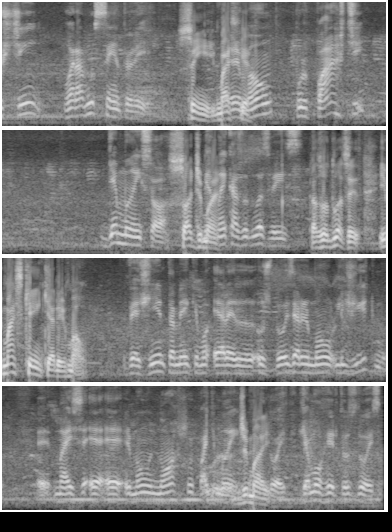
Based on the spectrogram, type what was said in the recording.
Agostinho morava no centro ali. Sim, e mais Meu quem? irmão por parte de mãe só. Só de Minha mãe. mãe casou duas vezes. Casou duas vezes. E mais quem que era irmão? Virgínio também, que era, os dois eram irmão legítimo, é, mas é, é irmão nosso por pai de mãe. De mãe. Dois. Já morreram todos dois.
